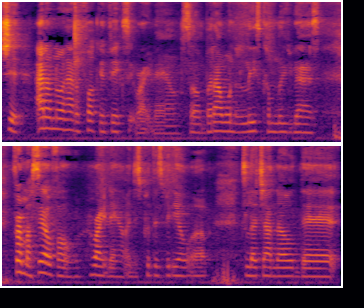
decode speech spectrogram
Shit, I don't know how to fucking fix it right now. So, but I want to at least come to you guys from my cell phone right now and just put this video up to let y'all know that.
